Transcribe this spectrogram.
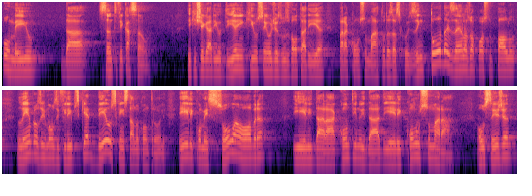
por meio da santificação. E que chegaria o dia em que o Senhor Jesus voltaria para consumar todas as coisas. Em todas elas, o apóstolo Paulo lembra aos irmãos de Filipos que é Deus quem está no controle. Ele começou a obra e ele dará continuidade e ele consumará. Ou seja,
